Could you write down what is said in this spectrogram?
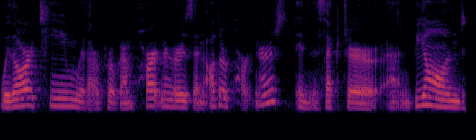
with our team, with our program partners, and other partners in the sector and beyond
